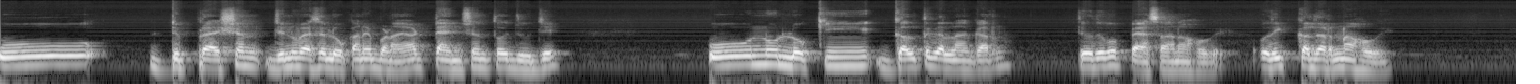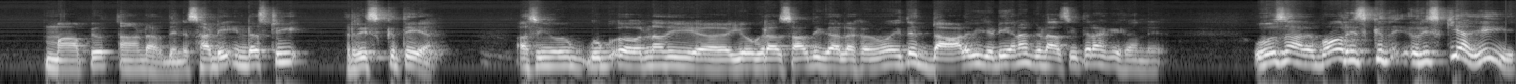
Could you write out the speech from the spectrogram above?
ਉਹ ਡਿਪਰੈਸ਼ਨ ਜਿਹਨੂੰ ਵੈਸੇ ਲੋਕਾਂ ਨੇ ਬਣਾਇਆ ਟੈਨਸ਼ਨ ਤੋਂ ਜੂਝੇ, ਉਹਨੂੰ ਲੋਕੀ ਗਲਤ ਗੱਲਾਂ ਕਰਨ ਤੇ ਉਹਦੇ ਕੋਲ ਪੈਸਾ ਨਾ ਹੋਵੇ, ਉਹਦੀ ਕਦਰ ਨਾ ਹੋਵੇ। ਮਾਪਿਓ ਤਾਂ ਡਰਦੇ ਨੇ। ਸਾਡੀ ਇੰਡਸਟਰੀ ਰਿਸਕ ਤੇ ਆ। ਅਸੀਂ ਉਹ ਉਹਨਾਂ ਦੀ ਯੋਗਰਾਜ ਸਾਹਿਬ ਦੀ ਗੱਲ ਕਰਾਂ ਇਹ ਤੇ ਦਾਲ ਵੀ ਜਿਹੜੀ ਆ ਨਾ ਗੰਡਾਸੀ ਤੇ ਰੱਖ ਕੇ ਖਾਂਦੇ ਆ। ਉਹ ਹਿਸਾਬ ਹੈ, ਬਹੁਤ ਰਿਸਕ ਰਿਸਕੀ ਆ ਜੀ।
